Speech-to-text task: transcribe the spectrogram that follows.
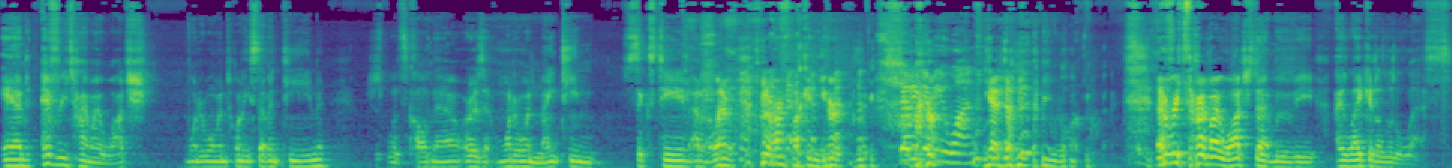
and every time I watch Wonder Woman 2017, which is what it's called now, or is it Wonder Woman 1916? I don't know, whatever, whatever fucking year. WW1. yeah, WW1. Every time I watch that movie, I like it a little less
